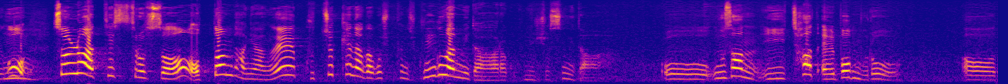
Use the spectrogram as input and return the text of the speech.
그리고 음. 솔로 아티스트로서 어떤 방향을 구축해 나가고 싶은지 궁금합니다라고 보내주셨습니다. 어, 우선 이 첫 앨범으로 어,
